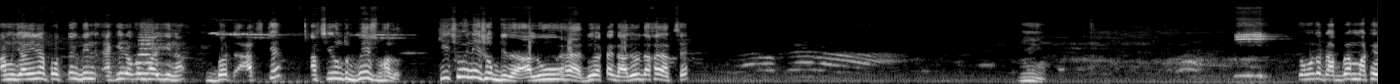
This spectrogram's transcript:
আমি জানি না প্রত্যেক দিন একই রকম হয় কিনা বাট আজকে আজকে কিন্তু বেশ ভালো। কিছুই নেই সবজিতে আলু হ্যাঁ দু একটা গাজর দেখা যাচ্ছে। হুম। তোমরা তো ডাবগ্রাম মাঠে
